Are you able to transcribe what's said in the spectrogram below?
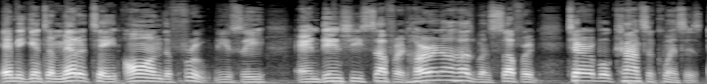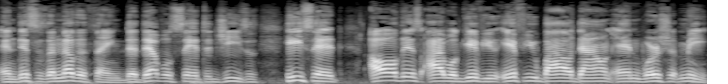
and begin to meditate on the fruit. You see, and then she suffered. Her and her husband suffered terrible consequences. And this is another thing. The devil said to Jesus, He said, All this I will give you if you bow down and worship me.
